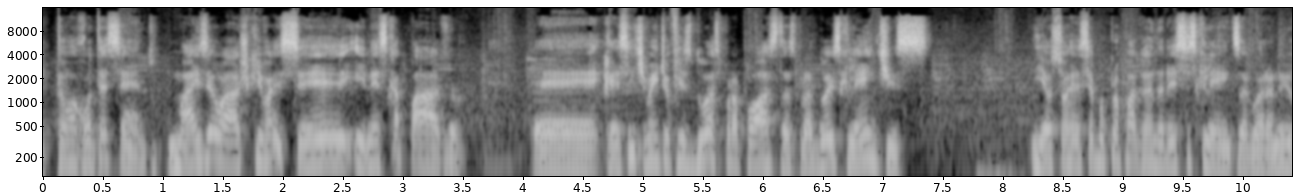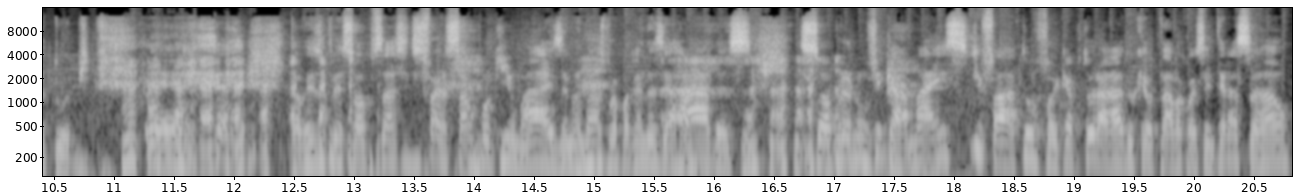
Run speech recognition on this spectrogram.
estão é, acontecendo. Mas eu acho que vai ser inescapável. É, recentemente eu fiz duas propostas para dois clientes e eu só recebo propaganda desses clientes agora no YouTube. É, talvez o pessoal precisasse disfarçar um pouquinho mais, né? mandar umas propagandas erradas, só para não ficar. Mas, de fato, foi capturado que eu estava com essa interação.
